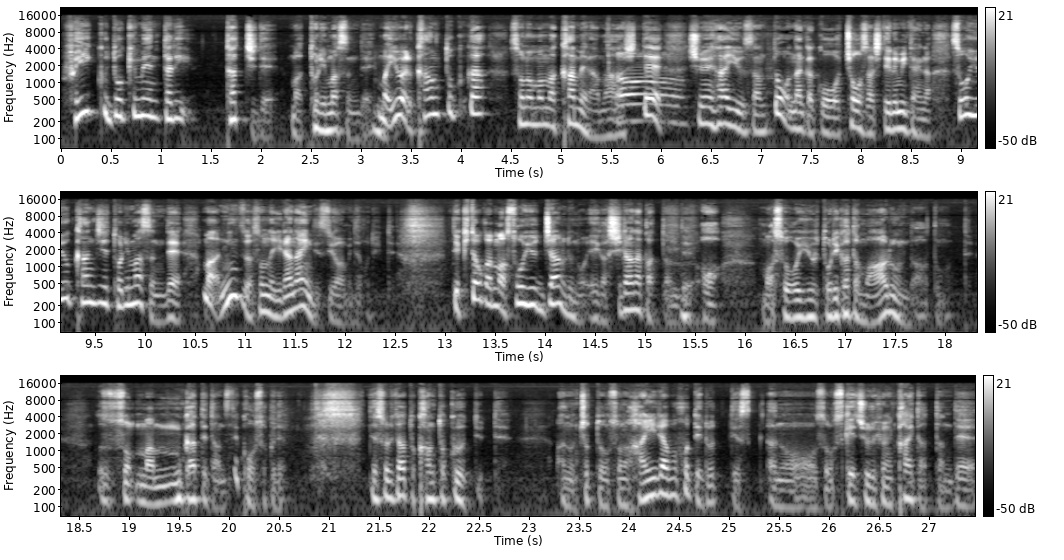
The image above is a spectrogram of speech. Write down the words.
フェイクドキュメンタリータッチで、まあ、撮りますんで、まあ、いわゆる監督がそのままカメラ回して主演俳優さんとなんかこう調査してるみたいなそういう感じで撮りますんで、まあ、人数はそんないらないんですよみたいなこと言ってで北岡はまあそういうジャンルの映画知らなかったんで、あまあそういう撮り方もあるんだと思ってそ、まあ、向かってたんですね高速で。でそれであと監督って言って。あのちょっとそのハイラブホテルってすあのそのスケジュール表に書いてあったんで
